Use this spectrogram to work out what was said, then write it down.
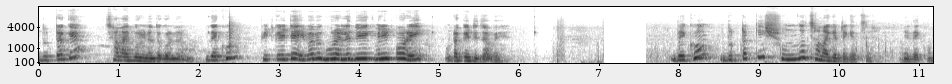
দুধটাকে ছানায় পরিণত করে নেব। দেখুন, ফিটকারিটা এইভাবে ঘুরাইলে দুই এক মিনিট পরেই ওটা কেটে যাবে। দেখুন, দুধটা কি সুন্দর ছানা কেটে গেছে। এই দেখুন।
